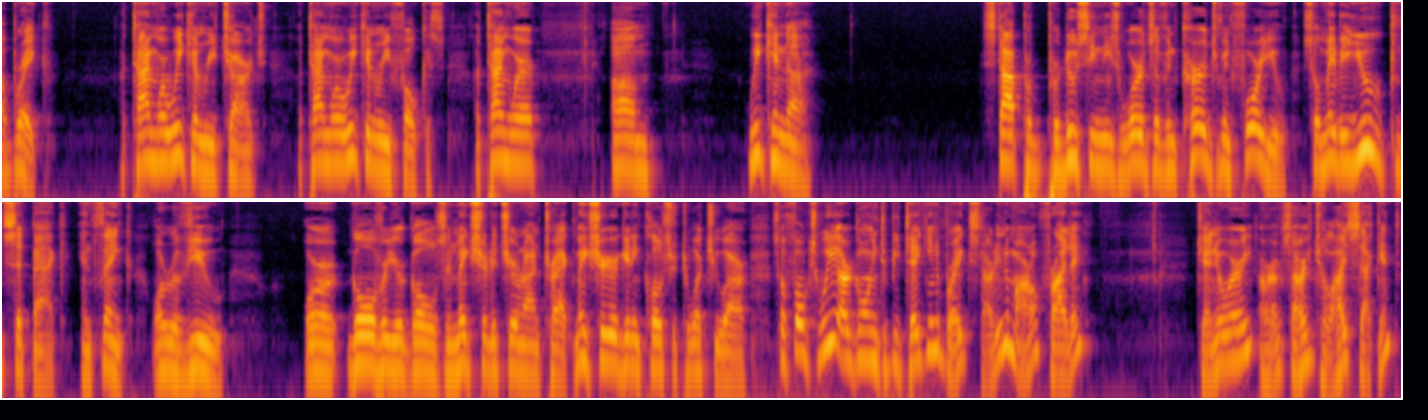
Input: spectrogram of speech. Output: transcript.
a break, a time where we can recharge, a time where we can refocus, a time where um, we can uh, stop pr- producing these words of encouragement for you. So maybe you can sit back and think or review or go over your goals and make sure that you're on track. Make sure you're getting closer to what you are. So, folks, we are going to be taking a break starting tomorrow, Friday, January, or I'm sorry, July 2nd.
